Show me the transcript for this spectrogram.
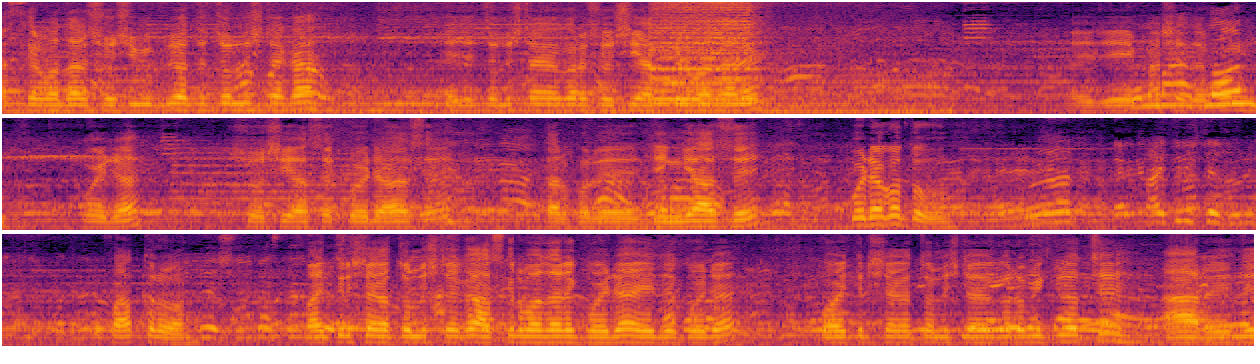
আজকের বাজারে শশি বিক্রি হচ্ছে চল্লিশ টাকা। এই যে চল্লিশ টাকা করে শশি আজকের বাজারে। এই যে পাশে দেখুন কয়টা শশি আছে কয়টা আছে তারপরে ঝিঙ্গা আছে। কয়টা কত? পাত্র পঁয়ত্রিশ টাকা চল্লিশ টাকা। আজকের বাজারে কয়টা এই যে কয়টা পঁয়ত্রিশ টাকা চল্লিশ টাকা করে বিক্রি হচ্ছে। আর এই যে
